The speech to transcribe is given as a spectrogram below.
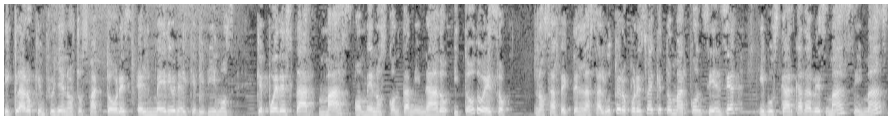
Y claro que influyen otros factores, el medio en el que vivimos, que puede estar más o menos contaminado y todo eso nos afecta en la salud, pero por eso hay que tomar conciencia y buscar cada vez más y más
